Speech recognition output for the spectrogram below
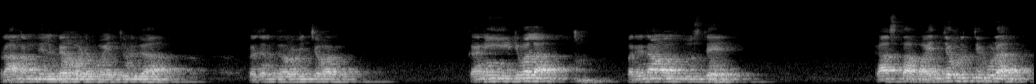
ప్రాణం నిలిపేవాడు వైద్యుడిగా ప్రజలు గౌరవించేవారు. కానీ ఇటీవల పరిణామాలు చూస్తే కాస్త వైద్య వృత్తి కూడా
